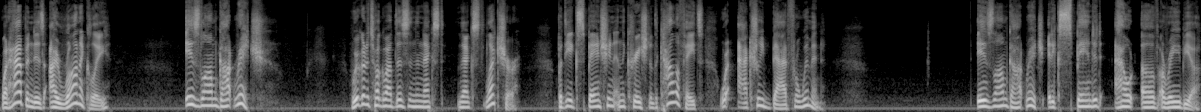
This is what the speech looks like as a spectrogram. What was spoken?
What happened is, ironically, Islam got rich. We're going to talk about this in the next, next lecture. But the expansion and the creation of the caliphates were actually bad for women. Islam got rich. It expanded out of Arabia.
